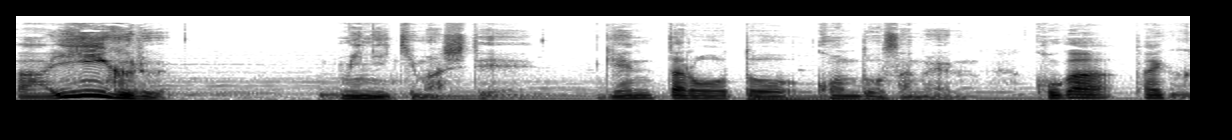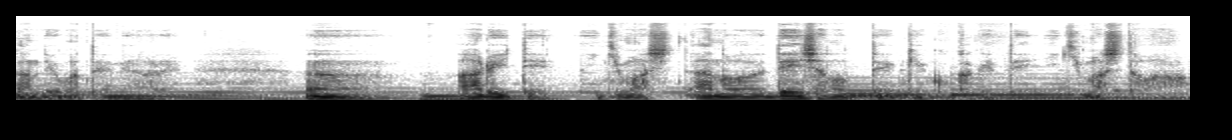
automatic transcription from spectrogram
ー、あ、イーグル見に行きまして、源太郎と近藤さんがやる。古賀体育館でよかったよね、あれ。うん。歩いて行きました。あの、電車乗って結構かけて行きましたわ。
